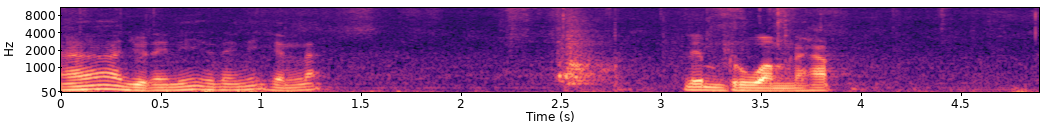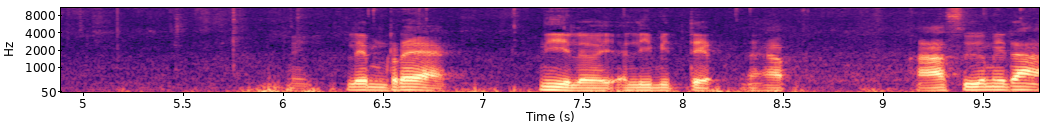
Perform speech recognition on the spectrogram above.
อ่าอยู่ในนี้อยู่ในนี้เห็นแล้วเล่มรวมนะครับนี่เล่มแรกนี่เลยอลิมิเต็ดนะครับ หาซื้อไม่ได้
